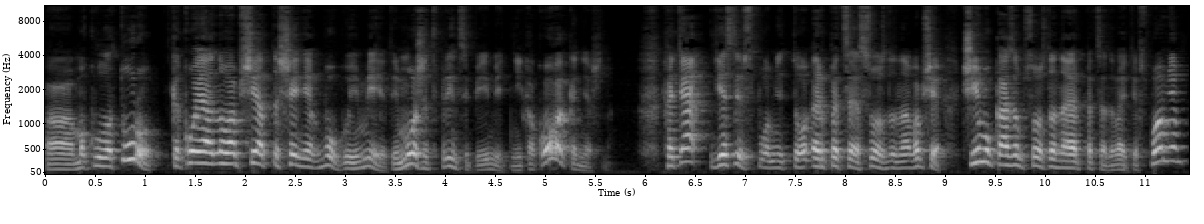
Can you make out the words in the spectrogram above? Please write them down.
э, макулатуру, какое оно вообще отношение к Богу имеет? И может, в принципе, иметь никакого, конечно. Хотя, если вспомнить, то РПЦ создана вообще, чьим указом создана РПЦ? Давайте вспомним.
